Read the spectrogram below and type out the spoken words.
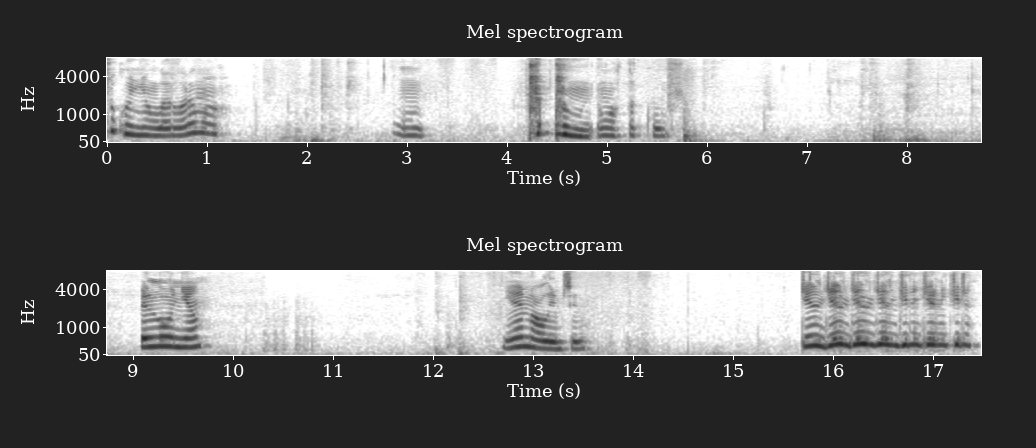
Çok oynayanlar var ama. Hmm. 16 dakika olmuş. Ben de oynayayım. Niye mi alayım seni? Gelin gelin gelin gelin gelin gelin gelin.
